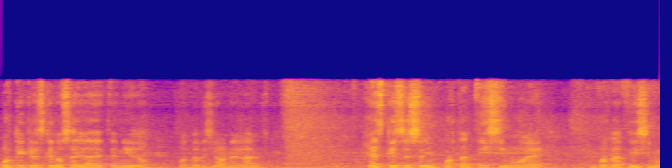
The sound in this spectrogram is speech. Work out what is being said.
¿Por qué crees que no se haya detenido cuando le hicieron el alto? Es que eso es importantísimo, ¿eh? Importantísimo.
